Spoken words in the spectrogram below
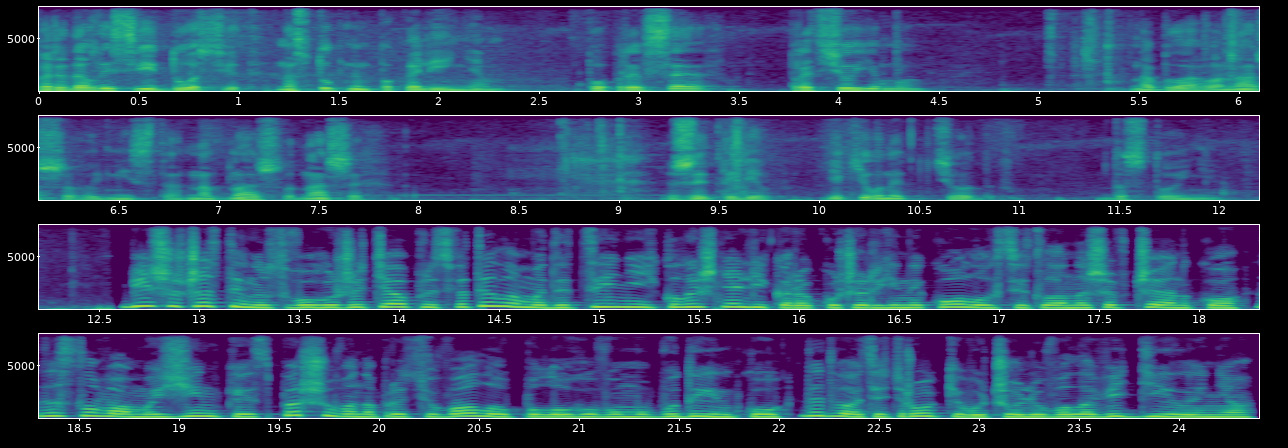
передали свій досвід наступним поколінням. Попри все, працюємо на благо нашого міста, на наш- наших жителів, які вони цього достойні. Більшу частину свого життя присвятила медицині й колишня лікар-акушер-гінеколог Світлана Шевченко. За словами жінки, спершу вона працювала у пологовому будинку, де 20 років очолювала відділення,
